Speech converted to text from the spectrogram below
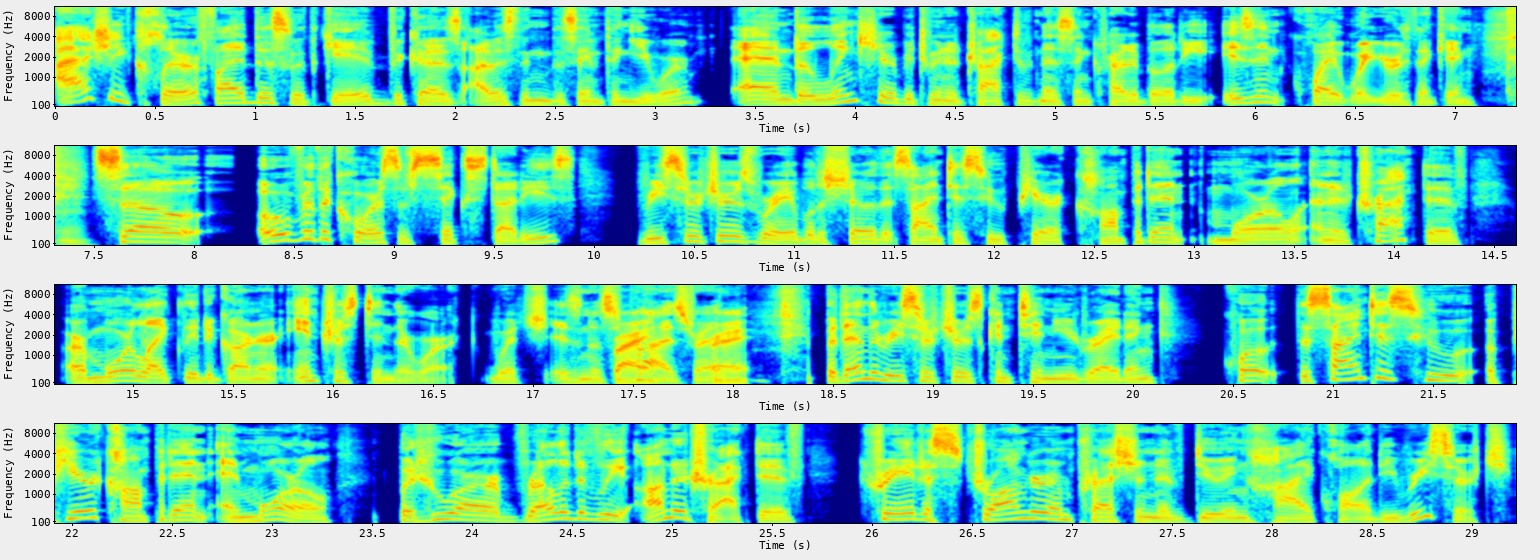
I actually clarified this with Gabe because I was thinking the same thing you were. And the link here between attractiveness and credibility isn't quite what you were thinking. Mm. So, over the course of six studies, researchers were able to show that scientists who appear competent, moral, and attractive are more likely to garner interest in their work, which isn't a surprise, right? right. But then the researchers continued writing, quote, the scientists who appear competent and moral, but who are relatively unattractive, create a stronger impression of doing high quality research.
